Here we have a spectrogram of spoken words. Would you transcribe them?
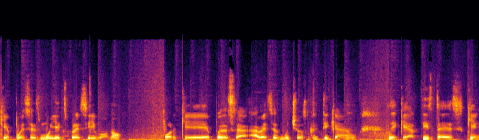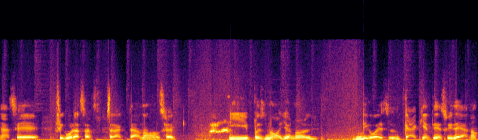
que pues es muy expresivo, ¿no? Porque pues a, veces muchos critican de que artista es quien hace figuras abstractas, ¿no? O sea, y pues no, yo no digo es cada quien tiene su idea, ¿no?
